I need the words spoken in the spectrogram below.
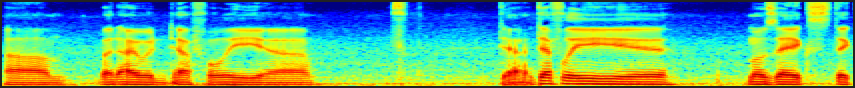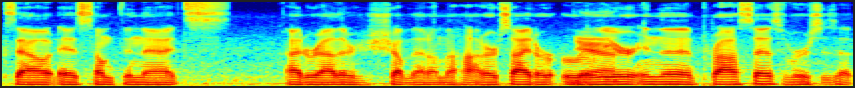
Um, but I would definitely, uh, yeah, definitely, uh, mosaic sticks out as something that's I'd rather shove that on the hotter side or earlier in the process versus at,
